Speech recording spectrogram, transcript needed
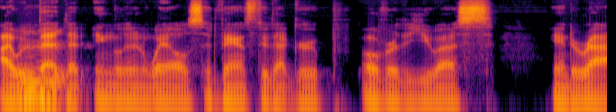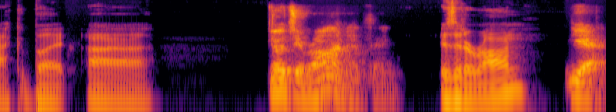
I would bet Mm. that England and Wales advance through that group over the U.S. and Iraq. But uh, no it's iran i think is it Iran? yeah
